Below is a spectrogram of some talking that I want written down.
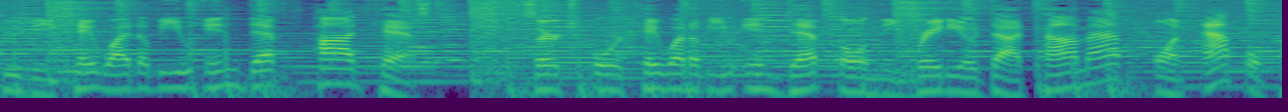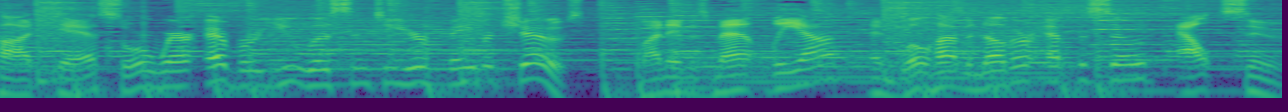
to the KYW In Depth podcast. Search for KYW In Depth on the radio.com app, on Apple Podcasts, or wherever you listen to your favorite shows. My name is Matt Leon, and we'll have another episode out soon.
